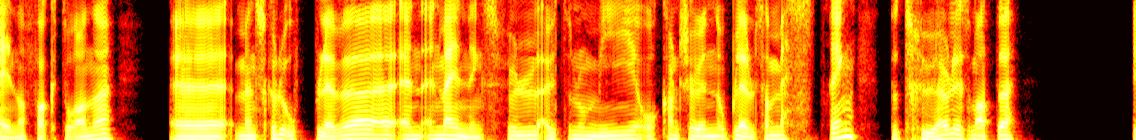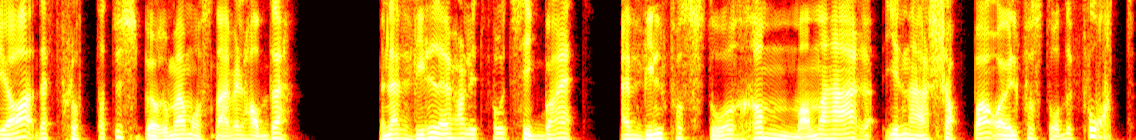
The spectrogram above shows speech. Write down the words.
en av faktorene. Eh, men skal du oppleve en, en meningsfull autonomi og kanskje en opplevelse av mestring, så tror jeg jo liksom at det, ja, det er flott at du spør meg om åssen jeg vil ha det, men jeg vil òg ha litt forutsigbarhet. Jeg vil forstå rammene her i denne sjappa, og jeg vil forstå det fort.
